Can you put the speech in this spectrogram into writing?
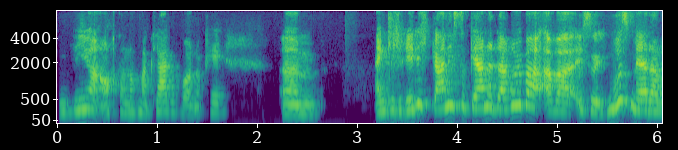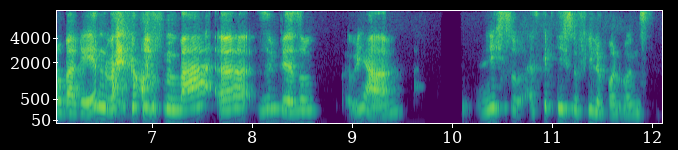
mir auch dann nochmal klar geworden, okay, ähm, eigentlich rede ich gar nicht so gerne darüber, aber ich so, ich muss mehr darüber reden, weil offenbar äh, sind wir so, ja, nicht so, es gibt nicht so viele von uns.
